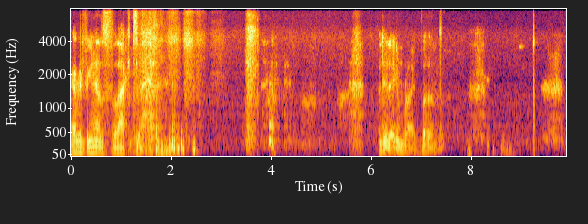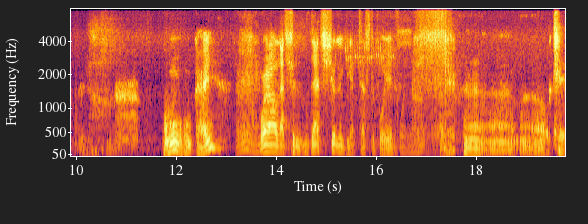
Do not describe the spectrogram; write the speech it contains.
Everything else lacked. I did aim right, but oh, okay. Well, that should that shouldn't be a tester for you. Uh, okay.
